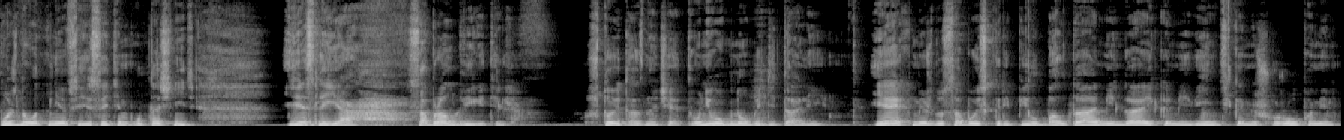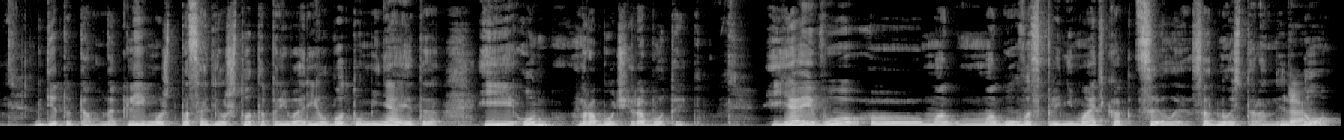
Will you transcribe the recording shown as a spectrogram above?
Можно вот мне в связи с этим уточнить. Если я собрал двигатель, что это означает? У него много деталей. Я их между собой скрепил болтами, гайками, винтиками, шурупами. Где-то там наклей, может, посадил, что-то приварил. Вот у меня это... И он рабочий, работает я его э, могу воспринимать как целое, с одной стороны. Да. Но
